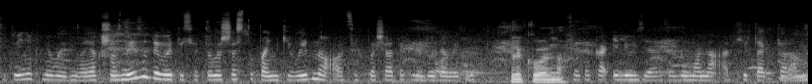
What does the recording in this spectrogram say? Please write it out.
Ступеньок не видно. А якщо знизу дивитися, то лише ступеньки видно, а цих площадок не буде видно. Прикольно. Це така ілюзія, задумана архітекторами.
